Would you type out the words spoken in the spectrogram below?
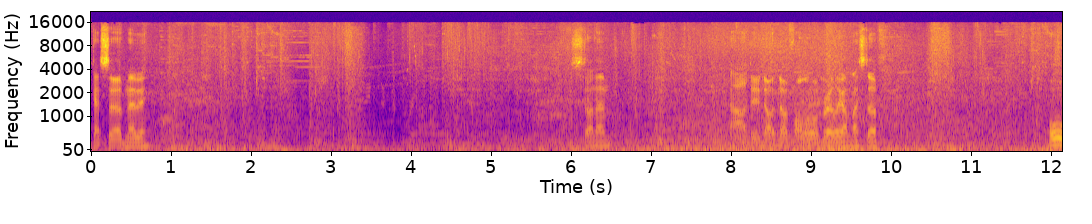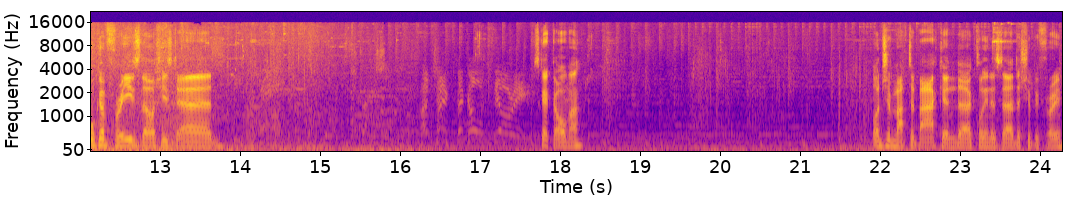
Get served, maybe. Stun him. Oh, dude, no, no follow-up really on my stuff. Oh, good freeze, though. She's dead. Let's get gold, man. Bunch of map to back and uh, clean is dead. This should be free.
